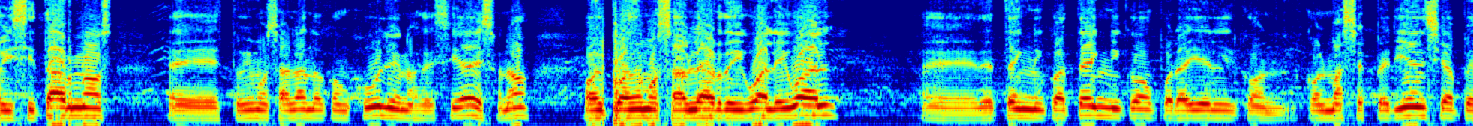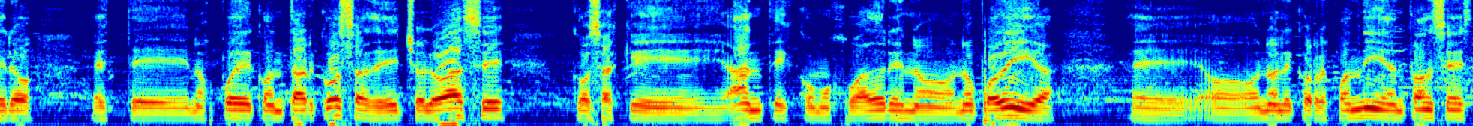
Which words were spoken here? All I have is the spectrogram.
visitarnos, eh, estuvimos hablando con Julio y nos decía eso, ¿no? Hoy podemos hablar de igual a igual, eh, de técnico a técnico, por ahí él con, más experiencia, pero este, nos puede contar cosas, de hecho lo hace, cosas que antes como jugadores no, podía eh, o no le correspondía. Entonces,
